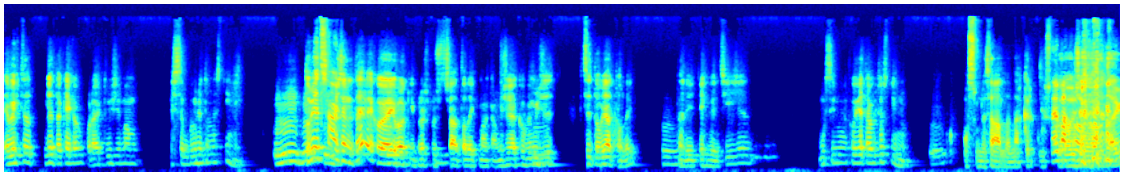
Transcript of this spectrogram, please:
já bych chtěl dělat tak jako projektu, že mám, že se bojím, že to nestihnu. Mhm. To mě třeba, že to je jako je velký, proč, proč třeba tolik makám, že jako vím, že chci to udělat tolik, Mhm. tady těch věcí, že musím jako jet, abych to stihnul. 80 let na krku skoro, že jo, tak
